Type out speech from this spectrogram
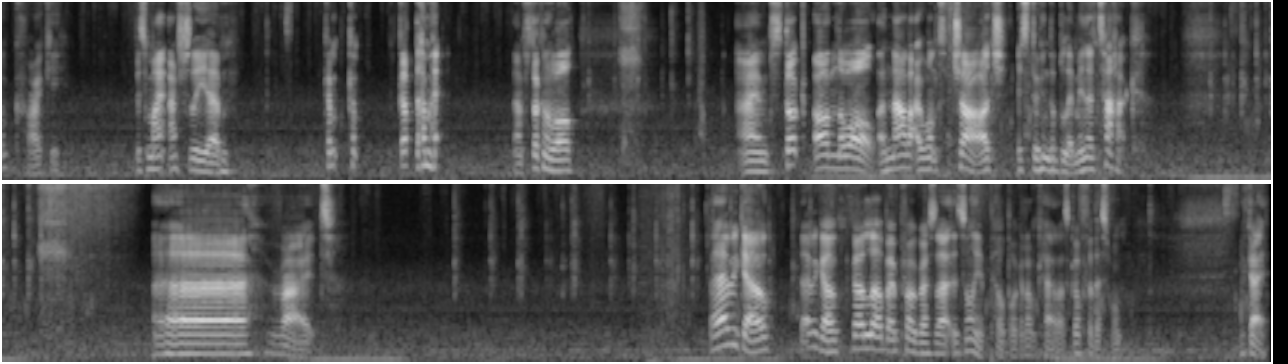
Oh, crikey. This might actually, um... Come, come... God damn it! I'm stuck on the wall. I'm stuck on the wall. And now that I want to charge, it's doing the blimmin' attack. Uh, right. There we go. There we go. Got a little bit of progress there. It's only a pillbug. I don't care. Let's go for this one. Okay.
